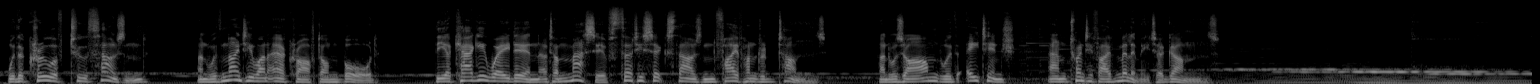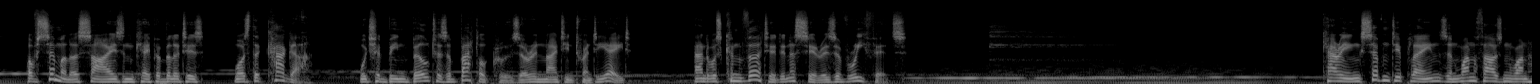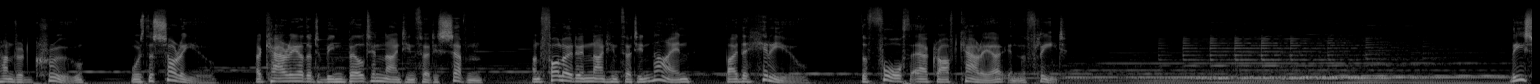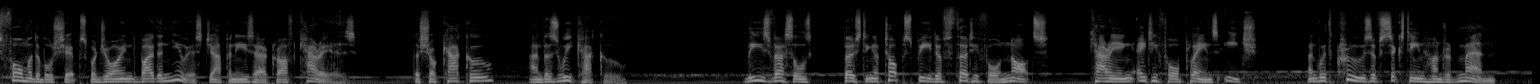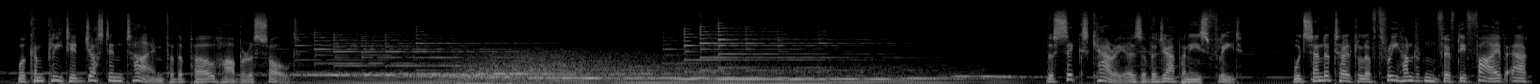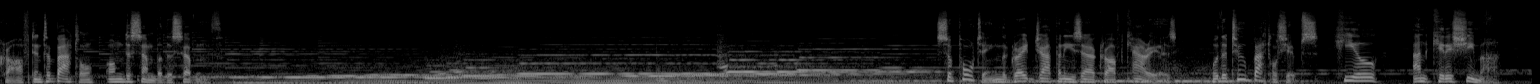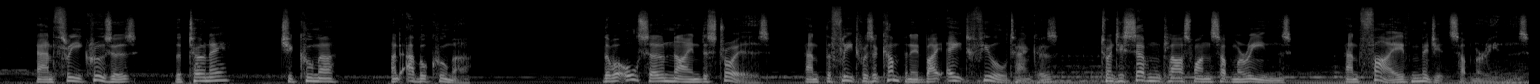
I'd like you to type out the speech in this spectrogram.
With a crew of 2,000 and with 91 aircraft on board, the Akagi weighed in at a massive 36,500 tons and was armed with 8-inch and 25mm guns. Of similar size and capabilities was the Kaga, which had been built as a battle cruiser in 1928 and was converted in a series of refits. Carrying 70 planes and 1,100 crew was the Soryu, a carrier that had been built in 1937 and followed in 1939 by the Hiryu, the fourth aircraft carrier in the fleet. These formidable ships were joined by the newest Japanese aircraft carriers, the Shokaku and the Zuikaku. These vessels, boasting a top speed of 34 knots, carrying 84 planes each, and with crews of 1,600 men, were completed just in time for the Pearl Harbor assault. The six carriers of the Japanese fleet would send a total of 355 aircraft into battle on December the 7th. Supporting the great Japanese aircraft carriers were the two battleships Hiei and Kirishima, and three cruisers, the Tone, Chikuma, and Abukuma. There were also nine destroyers, and the fleet was accompanied by eight fuel tankers 27 Class 1 submarines, and five midget submarines.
